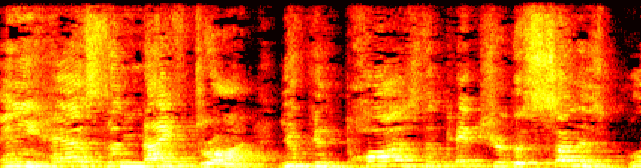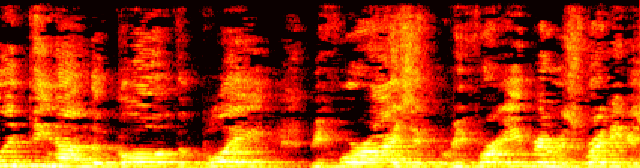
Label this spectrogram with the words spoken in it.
and he has the knife drawn. You can pause the picture. The sun is glinting on the glow of the blade before Isaac, before Abraham is ready to,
